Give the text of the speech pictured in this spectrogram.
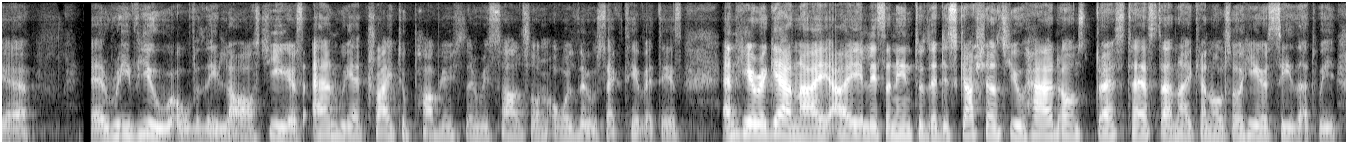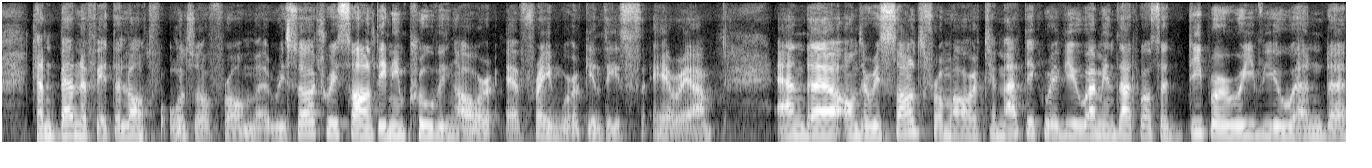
uh, review over the last years, and we had tried to publish the results on all those activities. And here again, I, listen into the discussions you had on stress test, and I can also here see that we can benefit a lot also from research result in improving our uh, framework in this area. And uh, on the results from our thematic review, I mean, that was a deeper review and uh, uh,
